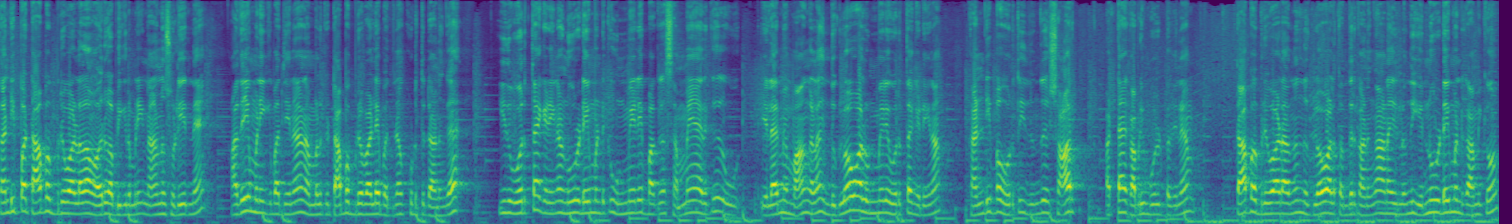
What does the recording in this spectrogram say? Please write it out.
கண்டிப்பாக டாப் அப் ரிவார்டில் தான் வரும் அப்படிங்கிற மணிக்கு நானும் சொல்லியிருந்தேன். அதே மணிக்கு பார்த்தீங்கன்னா நம்மளுக்கு டாப் அப் ரிவார்டே பார்த்தீங்கன்னா கொடுத்துட்டானுங்க. இது ஒருத்தா கேட்டிங்கன்னா நூறு டைமண்டுக்கு உண்மையிலே பார்க்க செம்மையாக இருக்குது எல்லாருமே வாங்கலாம். இந்த குளோவால் உண்மையிலே ஒருத்தா கேட்டிங்கன்னா கண்டிப்பாக ஒருத்தர் இது வந்து ஷார்ப் அட்டாக் அப்படின்னு போட்டு பார்த்தீங்கன்னா டாப் அப் ரிவார்டாக வந்து இந்த குளோவால் தந்திருக்கானுங்க. ஆனால் இதில் வந்து எண்ணூறு டைமண்ட் காமிக்கும்.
